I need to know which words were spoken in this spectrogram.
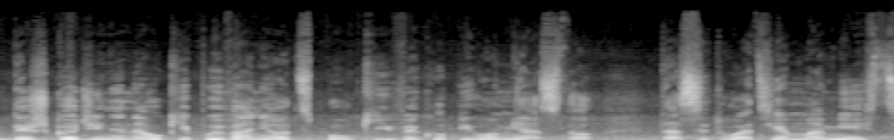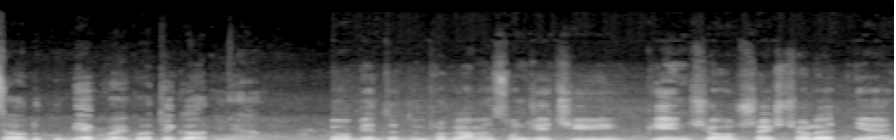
gdyż godziny nauki pływania od spółki wykupiło miasto. Ta sytuacja ma miejsce od ubiegłego tygodnia. Objęte tym programem są dzieci 5-6-letnie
